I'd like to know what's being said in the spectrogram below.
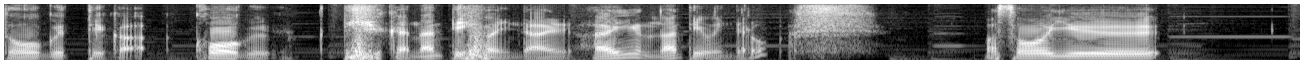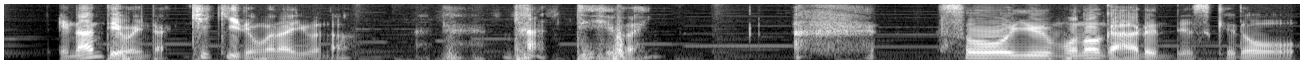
道具っていうか、工具っていうか、なんて言えばいいんだ？ああいうのなんて言えばいいんだろ？うまあ、そういう、え、なんて言えばいいんだ？危機でもないような？なんて言えばいい？そういうものがあるんですけど、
